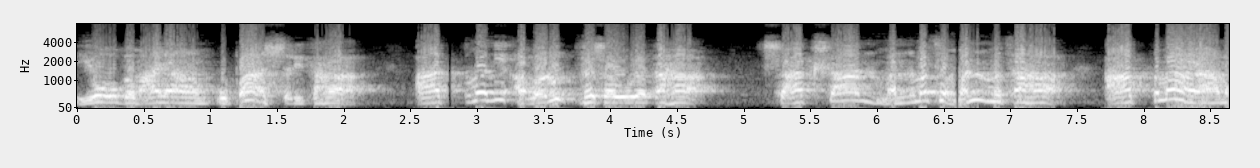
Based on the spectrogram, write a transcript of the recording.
યોગ માયામ ઉપાશ્રિતા આત્મની અવરુદ્ધ સૌરત સાક્ષાત મન્મથ મન્મથ આત્મા રામ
